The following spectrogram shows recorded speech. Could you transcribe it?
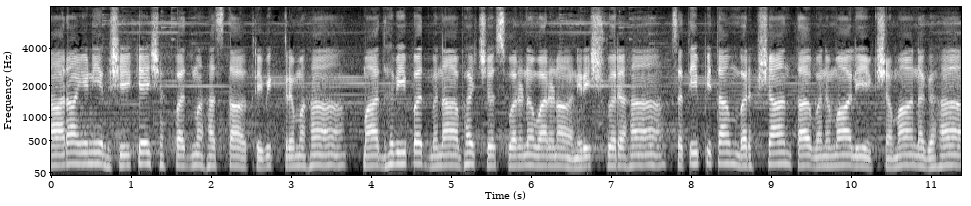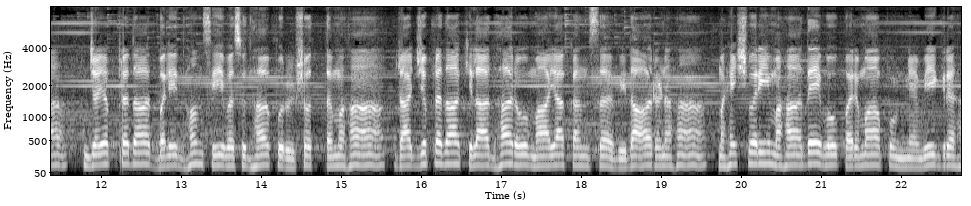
नारायणी ऋषिकेशः पद्महस्ता त्रिविक्रमः माधवी पद्मनाभश्च स्वर्णवर्णा निरीश्वरः सती पीताम्बरः शान्ता वनमाली क्षमानघः जयप्रदात् बलिध्वंसी वसुधा पुरुषोत्तमः राज्यप्रदाखिलाधारो मायाकंस विदारणः महेश्वरी महादेवो परमा पुण्यविग्रह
